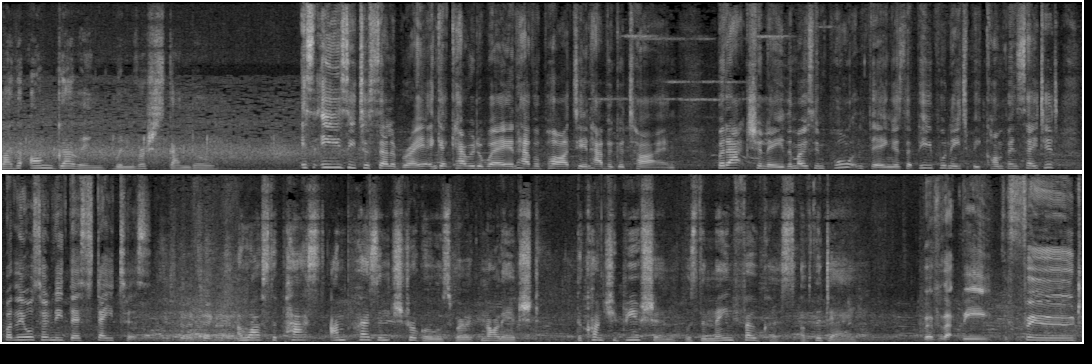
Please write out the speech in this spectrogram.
by the ongoing Windrush scandal. It's easy to celebrate and get carried away and have a party and have a good time. But actually, the most important thing is that people need to be compensated, but they also need their status. And whilst the past and present struggles were acknowledged, the contribution was the main focus of the day. Whether that be the food,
